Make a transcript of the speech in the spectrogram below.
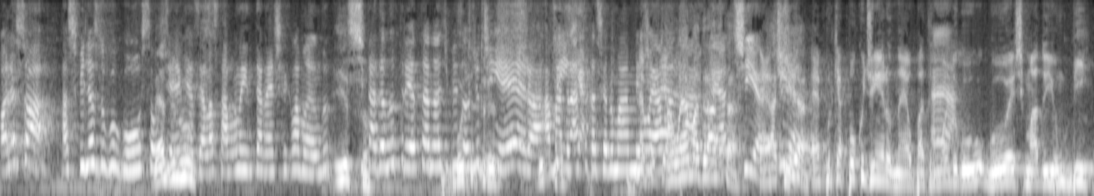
Olha só, as filhas do Gugu são Dez gêmeas, minutos. elas estavam na internet reclamando. Isso. Que tá dando treta na divisão Muito de triste. dinheiro. A Muito madrasta triste. tá sendo uma Não é, Não é a madrasta. É a tia. É a tia. É porque é pouco dinheiro, né? O patrimônio É. do Gugu é estimado em um bi.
